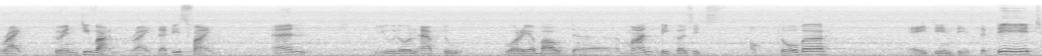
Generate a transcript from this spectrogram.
Right 21 right that is fine. And you don't have to worry about the month because it's October. 18th is the date.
